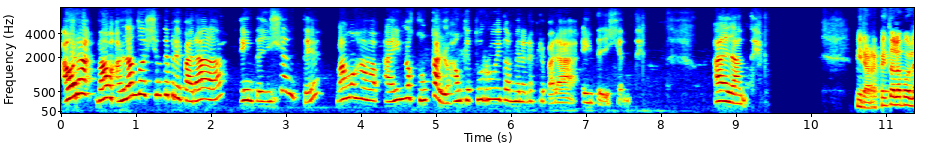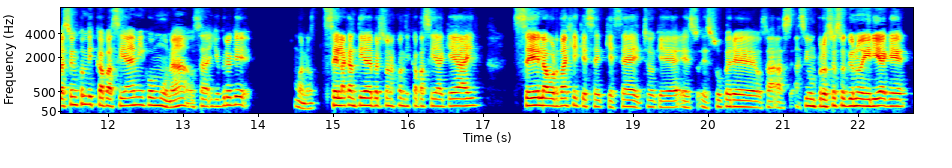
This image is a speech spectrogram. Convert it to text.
Ahora, hablando de gente preparada e inteligente, vamos a, a irnos con Carlos, aunque tú, Ruby, también eres preparada e inteligente. Adelante. Mira, respecto a la población con discapacidad de mi comuna, o sea, yo creo que, bueno, sé la cantidad de personas con discapacidad que hay, sé el abordaje que se, que se ha hecho, que es súper, eh, o sea, ha, sido un proceso que uno diría que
